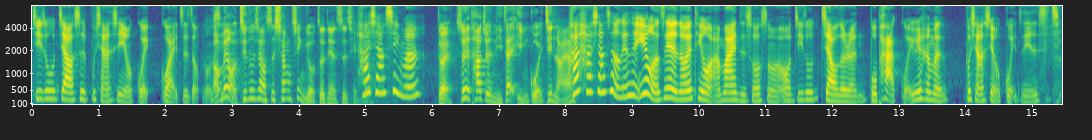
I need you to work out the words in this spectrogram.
基督教是不相信有鬼怪这种东西。哦，没有，基督教是相信有这件事情。他相信吗？对，所以他觉得你在引鬼进来啊他。他相信有这件事，因为我之前都会听我阿妈一直说什么哦，基督教的人不怕鬼，因为他们不相信有鬼这件事情。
